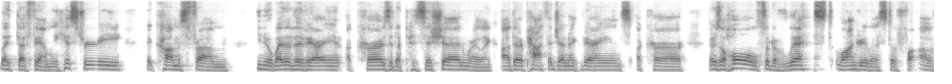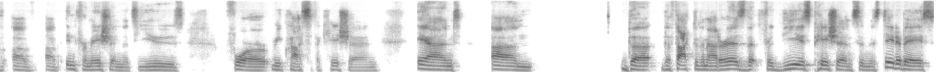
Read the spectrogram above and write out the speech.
like the family history. that comes from, you know, whether the variant occurs at a position where like other pathogenic variants occur. There's a whole sort of list, laundry list of, of, of, of information that's used for reclassification. And um, the, the fact of the matter is that for these patients in this database,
